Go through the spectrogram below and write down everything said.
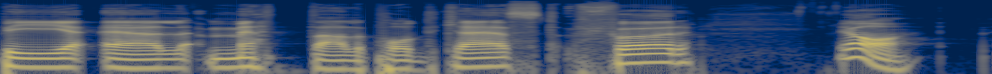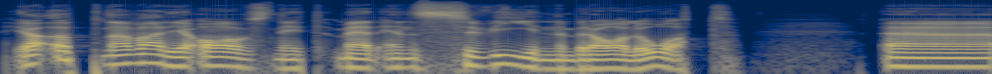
BL Metal Podcast för, ja, jag öppnar varje avsnitt med en svinbra låt. Uh,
